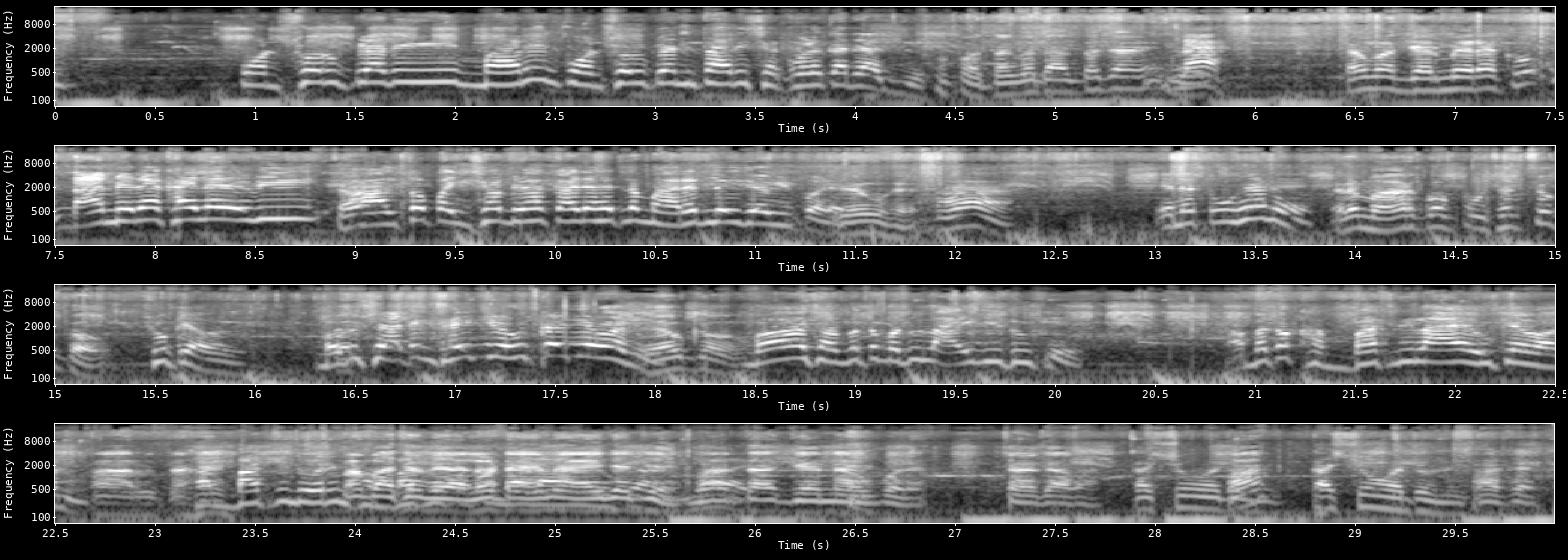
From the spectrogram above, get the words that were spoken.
પાંચસો રૂપિયાની મારી પાંચસો રૂપિયાની તારી સગવડ કરી આપજે. પતંગો ચાલતો જાય ના? તમારા ઘર મેં રાખો. ના મેરા ખાઈ લે એવી. હાલ તો પૈસા બે કાઢ્યા એટલે મારે જ લઈ જવી પડે. એવું હે હા. એટલે તું હે ને એટલે મારે કોઈ પૂછે શું કહું? શું કહેવાનું? બધું સેટિંગ થઈ ગયું એવું કહી દેવાનું. એવું કહું. બસ અમે તો બધું લાવી દીધું કે. અમે તો ખંભાતની લાયા એવું કહેવાનું. ખંભાતની દોરી પાછો વહેલો ટાઈમે આવી જશે મારે ઘેર ના ઉપર ચગાવા કશું વધુ કશું વધુ નહીં.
